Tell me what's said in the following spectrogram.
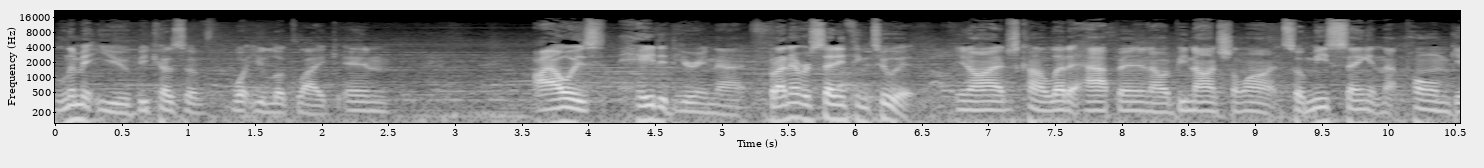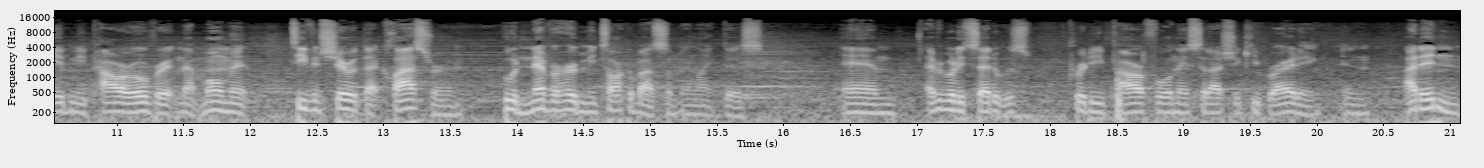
limit you because of what you look like and i always hated hearing that but i never said anything to it You know, I just kind of let it happen and I would be nonchalant. So me saying it in that poem gave me power over it in that moment to even share with that classroom who had never heard me talk about something like this. And everybody said it was pretty powerful and they said I should keep writing. And I didn't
